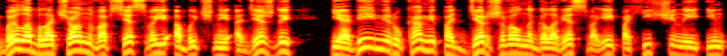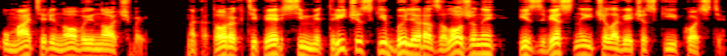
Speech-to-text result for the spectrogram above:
был облачен во все свои обычные одежды и обеими руками поддерживал на голове своей похищенные им у матери новые ночвы, на которых теперь симметрически были разложены известные человеческие кости.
